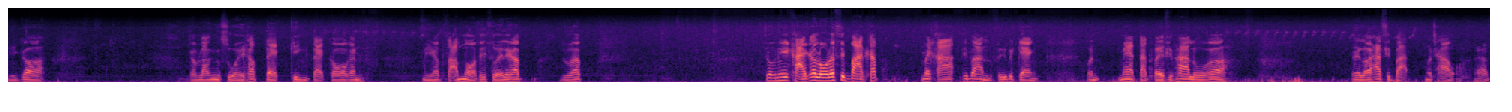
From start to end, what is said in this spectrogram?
นี่ก็ กำลังสวยครับ แตกกิ่งแตกกอกัน นี่ครับสามหน่อสวยๆเลยครับ ดูครับ ช่วงนี้ขายก็โลละสิบบาทครับ แม่ค้าที่บ้านซื้อไปแกง วันแม่ตัดไปสิบห้าโลก็ได้ร้อยห้าสิบาทเมื่อเช้านะครับ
